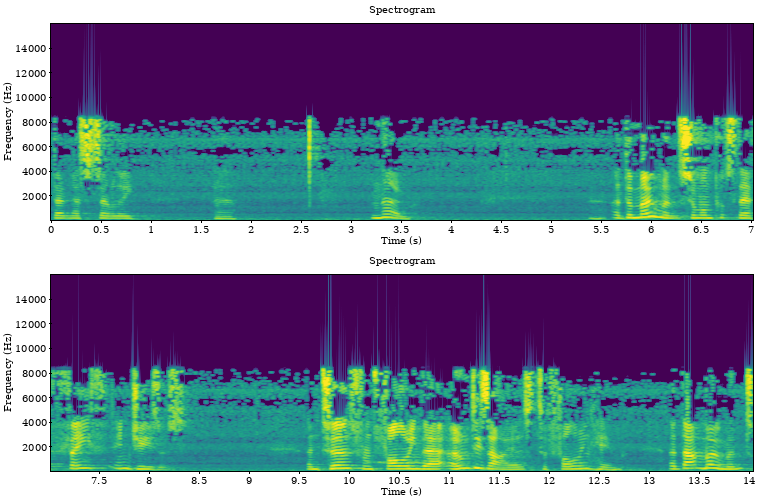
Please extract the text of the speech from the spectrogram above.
don't necessarily uh, know. Uh, at the moment someone puts their faith in Jesus and turns from following their own desires to following Him, at that moment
